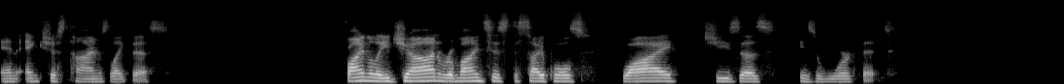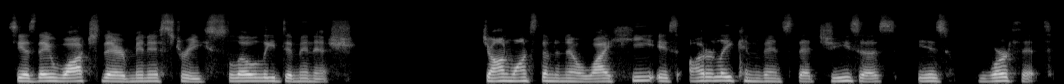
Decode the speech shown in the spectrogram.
and anxious times like this. Finally, John reminds his disciples why Jesus is worth it. See, as they watch their ministry slowly diminish, John wants them to know why he is utterly convinced that Jesus is worth it.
